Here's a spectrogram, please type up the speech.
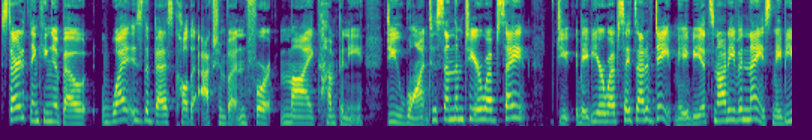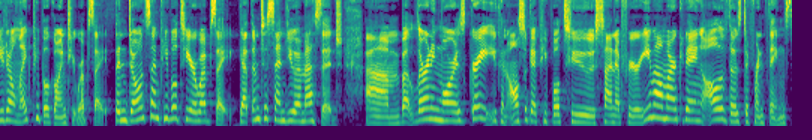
start thinking about what is the best call to action button for my company. Do you want to send them to your website? Do you, maybe your website's out of date. Maybe it's not even nice. Maybe you don't like people going to your website. Then don't send people to your website. Get them to send you a message. Um, but learning more is great. You can also get people to sign up for your email marketing, all of those different things.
